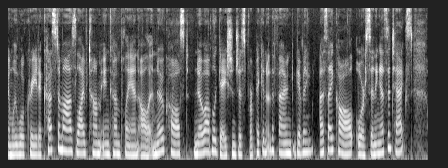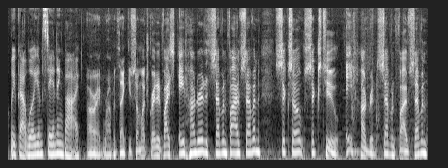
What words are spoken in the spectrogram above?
and we will create a customized lifetime income plan, all at no cost, no obligation, just for picking up the phone, giving us a call, or sending us a text. We've got William standing by. All right, Robin, thank you so much. Great advice. 800 757 6062. 800 757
